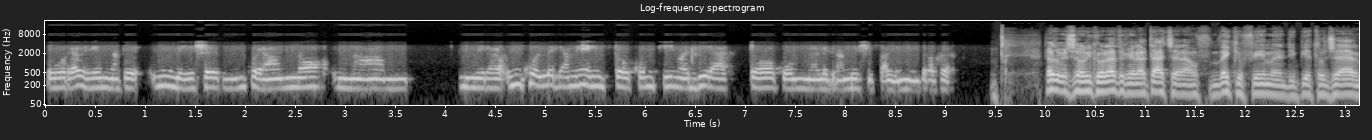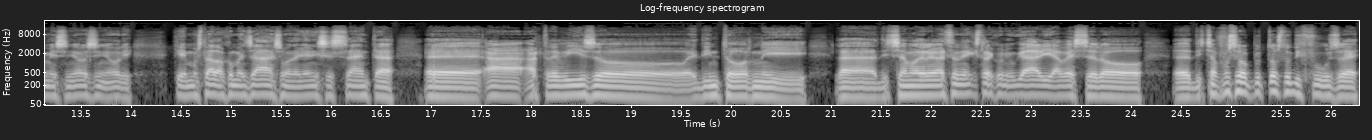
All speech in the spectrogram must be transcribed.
o Ravenna che invece comunque hanno una, un collegamento continuo e diretto con le grandi città limitrofe. Tanto mi sono ricordato che in realtà c'era un vecchio film di Pietro Germi, signore e signori, che mostrava come già insomma, negli anni 60 eh, a, a, Treviso e dintorni la, diciamo, le relazioni extraconiugali avessero, eh, diciamo, fossero piuttosto diffuse.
